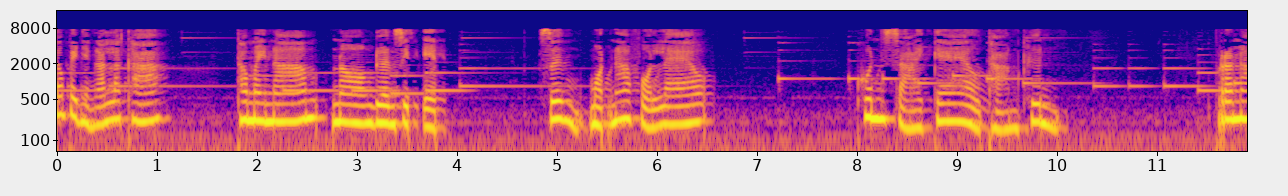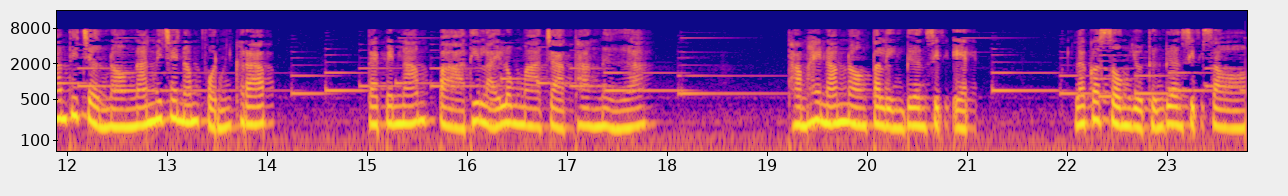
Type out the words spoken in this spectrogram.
ต้องเป็นอย่างนั้นล่ะคะทำไมน้ำนองเดือนสิบเอ็ดซึ่งหมดหน้าฝนแล้ว คุณสายแก้วถามขึ้น พระน้ำที่เจิ่งนองนั้นไม่ใช่น้ำฝนครับ แต่เป็นน้ำป่าที่ไหลลงมาจากทางเหนือทำให้น้ำนองตลิ่งเดือนสิบเอ็ดแล้วก็ทรงอยู่ถึงเดือนสิบสอง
